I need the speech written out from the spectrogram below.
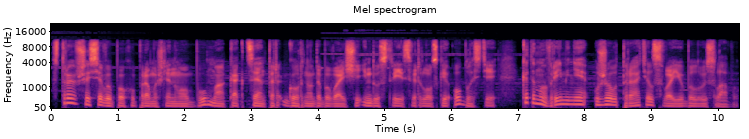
строившийся в эпоху промышленного бума как центр горнодобывающей индустрии Свердловской области, к этому времени уже утратил свою былую славу.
